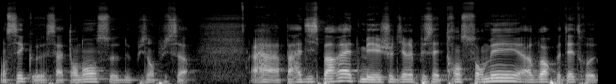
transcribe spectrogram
On sait que ça a tendance de plus en plus à, à, pas à disparaître, mais je dirais plus à être transformé, avoir peut-être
